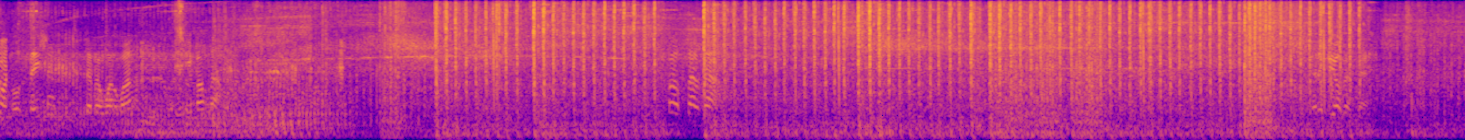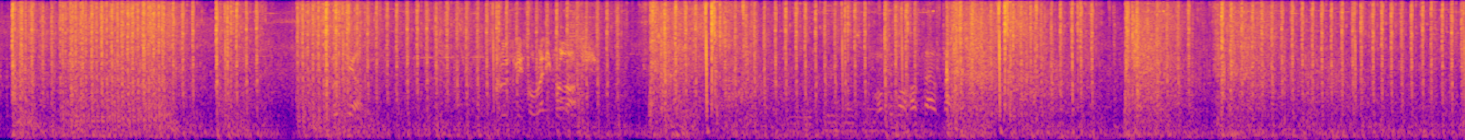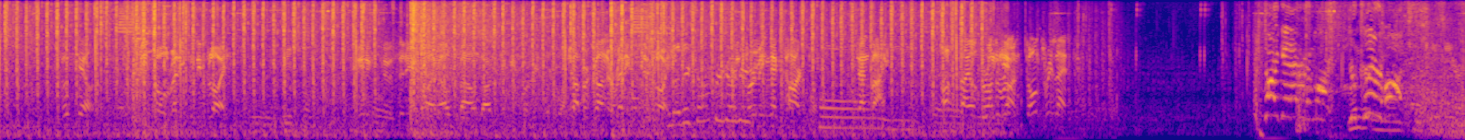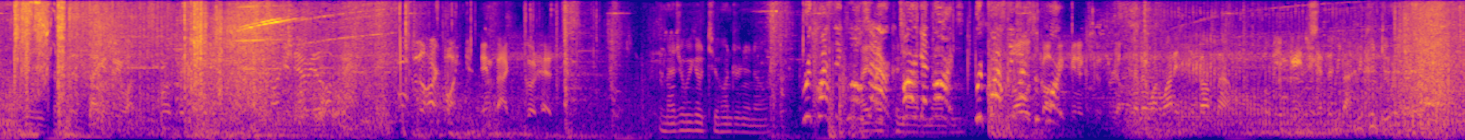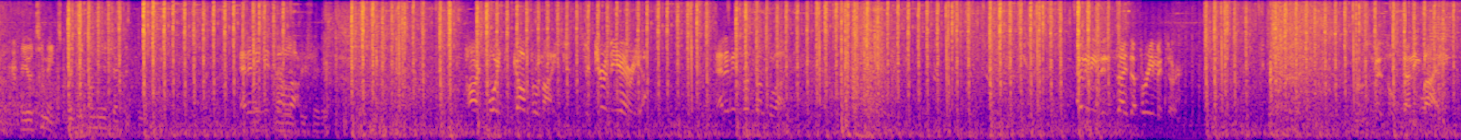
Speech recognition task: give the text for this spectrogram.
start. All 711, inbound down. Down. 200 and 0. Requesting close I, air! I Target marked! Requesting air support! We, we, could do it. Hey, yo, teammates, quick on the objective, please. Enemy is I appreciate it. Hardpoint compromised. Secure the area. Enemies are to us. Enemies inside the perimeter. Cruise missile standing by.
